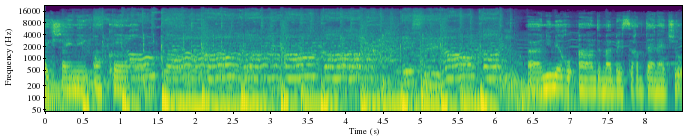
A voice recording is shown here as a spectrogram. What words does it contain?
Mike Shining encore. Euh, numéro 1 de ma belle-sœur Dana Joe.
